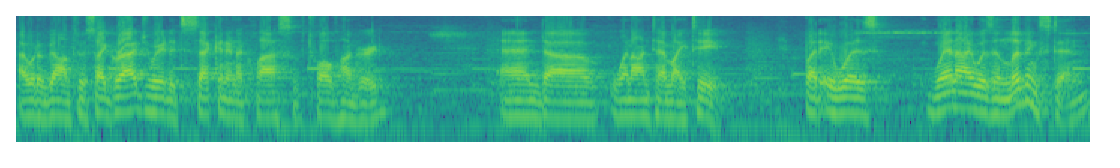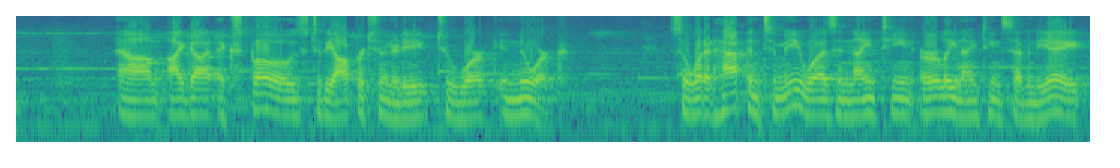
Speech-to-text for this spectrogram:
I would have gone through. So I graduated second in a class of 1,200 and uh, went on to MIT. But it was when I was in Livingston, um, I got exposed to the opportunity to work in Newark. So what had happened to me was in 19, early 1978,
